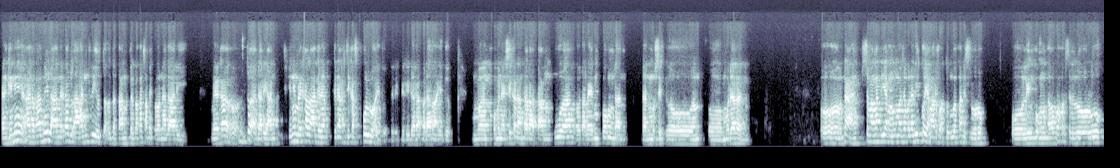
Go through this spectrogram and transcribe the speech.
Dan kini alhamdulillah mereka sudah antri untuk untuk tampil bahkan sampai ke negari mereka itu dari ini mereka lah generasi ke 10 itu dari dari darah berdarah itu. Mengkombinasikan antara tambua, talempong dan dan musik oh, oh, modern. Oh, nah semangat yang macam Liko yang harus tumbuhkan di seluruh oh, lingkung apa seluruh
